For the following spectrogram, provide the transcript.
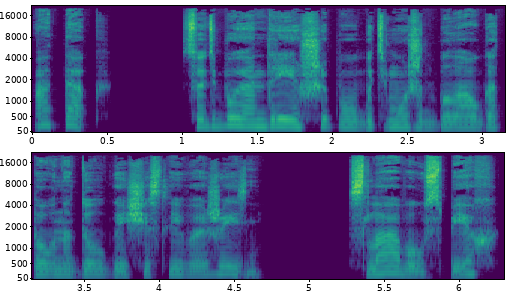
А так. Судьбой Андрею Шипову, быть может, была уготована долгая и счастливая жизнь. Слава, успех.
